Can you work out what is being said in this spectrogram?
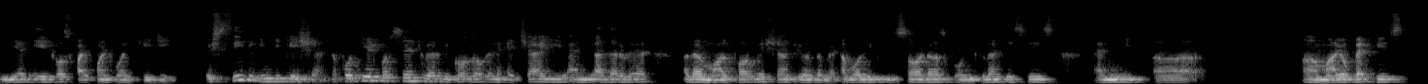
median age was 5.1 kg. You see the indication, the 48% were because of an HIE and the other were other malformations, few of the metabolic disorders, chronic disease, any uh, uh, myopathies,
